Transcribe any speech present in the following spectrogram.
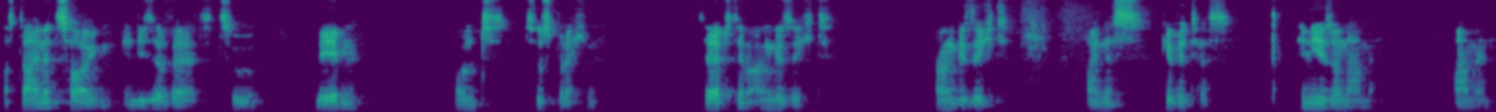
aus deine Zeugen in dieser Welt zu leben und zu sprechen, selbst im Angesicht, Angesicht eines Gewitters. In Jesu Namen. Amen.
